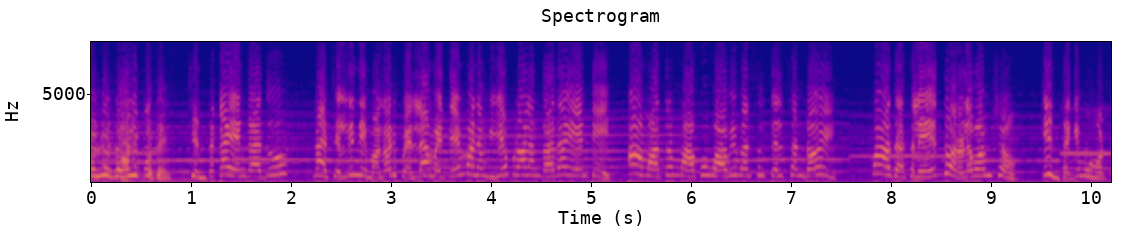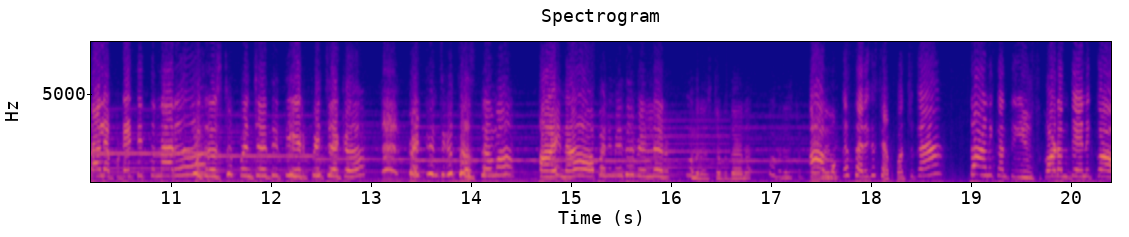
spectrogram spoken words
ఒళ్ళు రాలిపోతాయి. చింతకా ఏం కాదు. నా చెల్లి నీ మనోడి పెళ్ళామైతే మనం వియ్యపురాలం కాదా ఏంటి? ఆ మాత్రం మాకు వావి వరుసలు తెలుసండోయ్. మాది అసలే దొరల వంశం. ఇంతకి ముహూర్తాలు ఎప్పుడెట్టిస్తున్నారు ముద్రష్ట పంచాయతీ తీర్పిచ్చాక పెట్టించుకు చూస్తామా? ఆయన ఆ పని మీదే వెళ్ళారు. ఆ ముక్క సరిగా చెప్పొచ్చుగా? దానికంత ఇసుకోవడం దేనికో!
